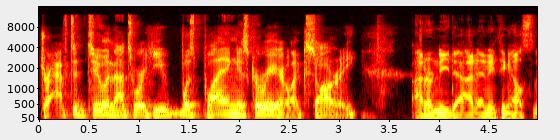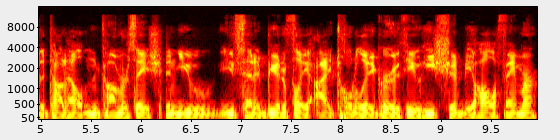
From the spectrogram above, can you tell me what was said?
drafted to and that's where he was playing his career. Like, sorry. I don't need to add anything else to the Todd Helton conversation. You you said it beautifully. I totally agree with you. He should be a Hall of Famer.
